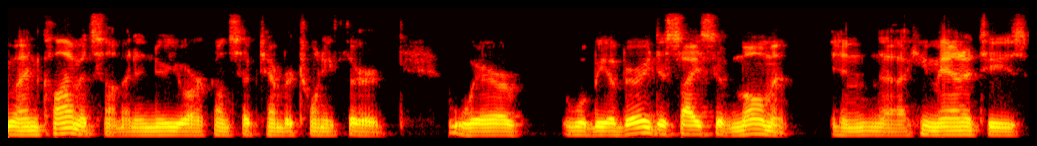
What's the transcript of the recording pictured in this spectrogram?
UN Climate Summit in New York on September 23rd, where will be a very decisive moment in uh, humanity's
